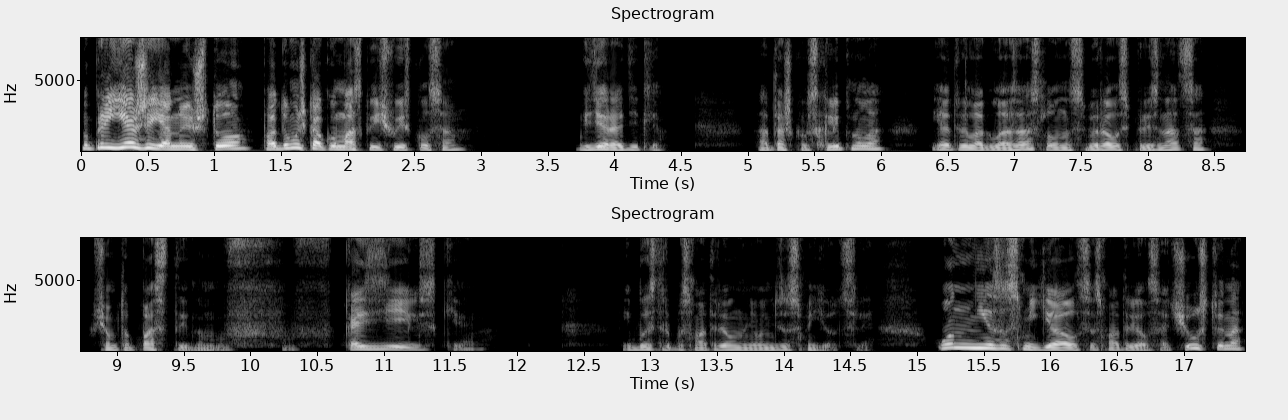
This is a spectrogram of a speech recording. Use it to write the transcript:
Ну, приезжий я, ну и что? Подумаешь, какой москвич выискался. Где родители? Наташка всхлипнула и отвела глаза, словно собиралась признаться в чем-то постыдном. В, в Козельске. И быстро посмотрел на него, не засмеется ли. Он не засмеялся, смотрел сочувственно,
